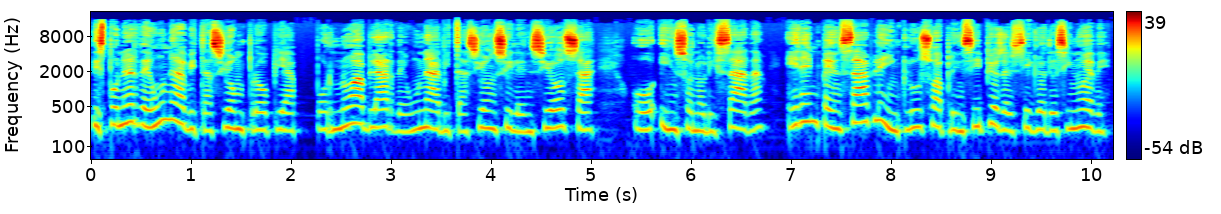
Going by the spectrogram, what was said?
disponer de una habitación propia, por no hablar de una habitación silenciosa o insonorizada, era impensable incluso a principios del siglo XIX,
